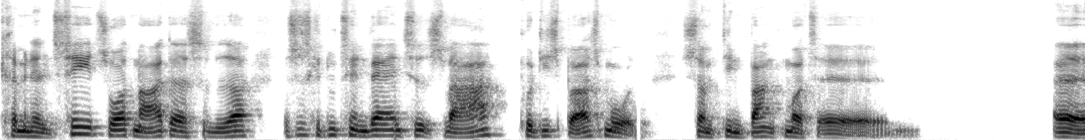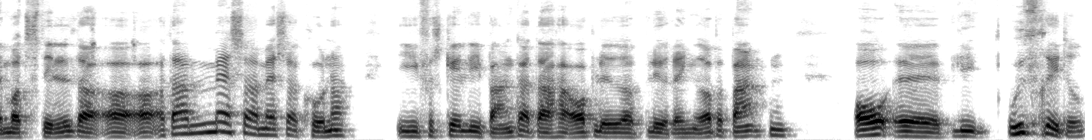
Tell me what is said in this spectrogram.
kriminalitet, sort marked og så videre, og så skal du til enhver en tid svare på de spørgsmål, som din bank måtte, øh, øh, måtte stille dig, og, og, og der er masser og masser af kunder i forskellige banker, der har oplevet at blive ringet op af banken, og øh, blive udfrittet,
